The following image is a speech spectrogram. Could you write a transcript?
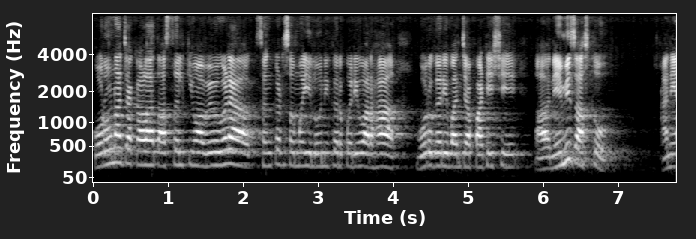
कोरोनाच्या काळात असेल किंवा वेगवेगळ्या संकटसमयी लोणीकर परिवार हा गोरगरिबांच्या पाठीशी नेहमीच असतो. आणि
